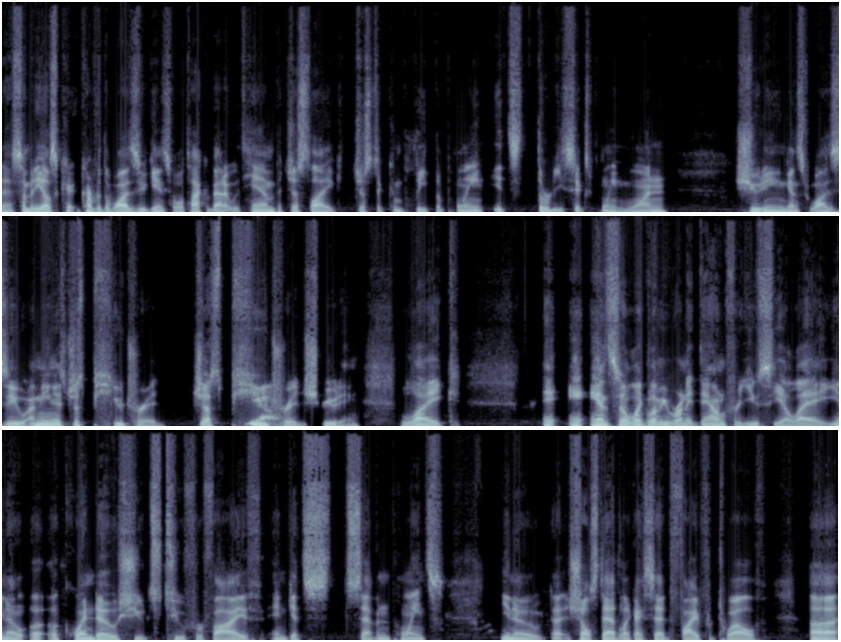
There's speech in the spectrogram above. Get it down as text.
uh, somebody else c- covered the Wazoo game, so we'll talk about it with him. But just like, just to complete the point, it's 36.1 shooting against Wazoo. I mean, it's just putrid, just putrid yeah. shooting. Like, and, so like let me run it down for UCLA. You know, Oquendo shoots two for five and gets seven points you know, uh, Shelstad, like I said, five for 12. Uh,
